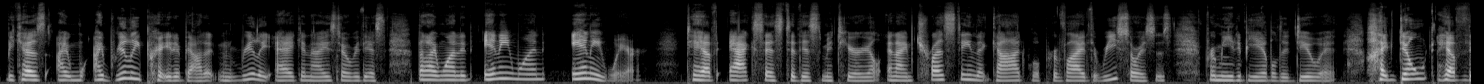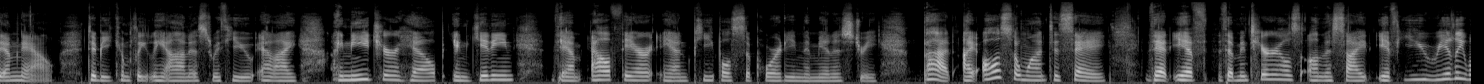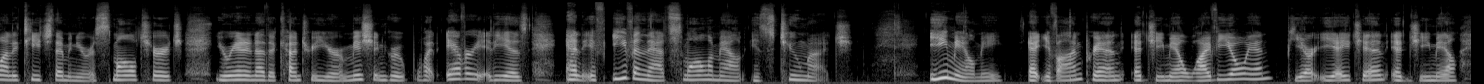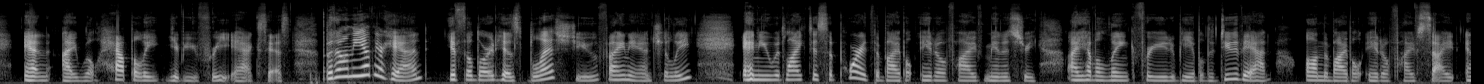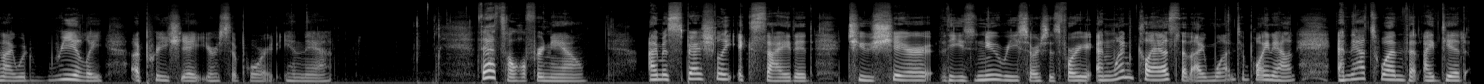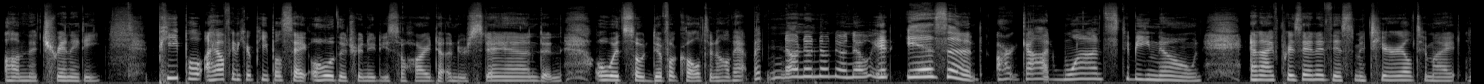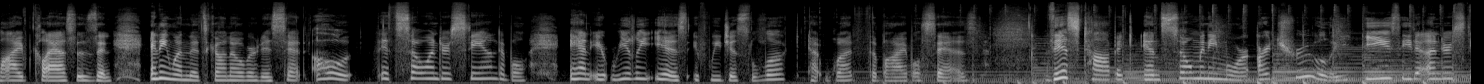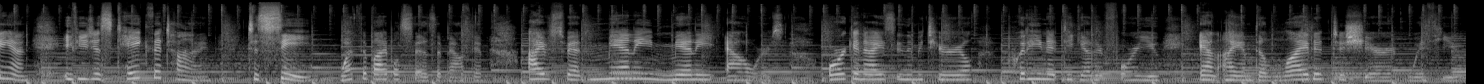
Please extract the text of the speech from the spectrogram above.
because I, I really prayed about it and really agonized over this, but I wanted anyone, anywhere, to have access to this material, and I'm trusting that God will provide the resources for me to be able to do it. I don't have them now, to be completely honest with you, and I, I need your help in getting them out there and people supporting the ministry. But I also want to say that if the materials on the site, if you really want to teach them and you're a small church, you're in another country, you're a mission group, whatever it is, and if even that small amount is too much, email me at Yvonne Prehn at Gmail, Y-V-O-N, P-R-E-H-N at Gmail, and I will happily give you free access. But on the other hand, if the Lord has blessed you financially and you would like to support the Bible 805 ministry, I have a link for you to be able to do that on the Bible 805 site, and I would really appreciate your support in that. That's all for now. I'm especially excited to share these new resources for you and one class that I want to point out, and that's one that I did on the Trinity. People, I often hear people say, oh, the Trinity is so hard to understand, and oh, it's so difficult, and all that. But no, no, no, no, no, it isn't. Our God wants to be known. And I've presented this material to my live classes, and anyone that's gone over it has said, oh, it's so understandable. And it really is if we just look at what the Bible says. This topic and so many more are truly easy to understand if you just take the time to see what the Bible says about them. I've spent many, many hours organizing the material, putting it together for you, and I am delighted to share it with you.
